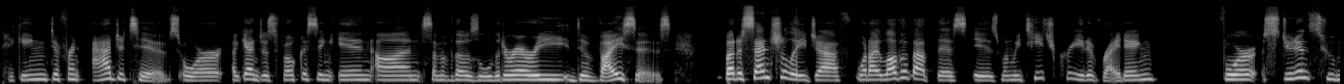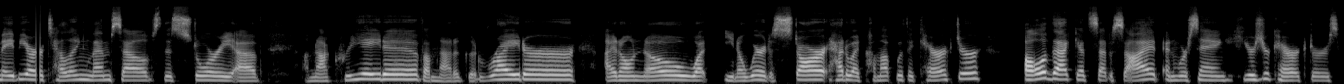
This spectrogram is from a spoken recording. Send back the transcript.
picking different adjectives or, again, just focusing in on some of those literary devices. But essentially, Jeff, what I love about this is when we teach creative writing for students who maybe are telling themselves this story of, I'm not creative, I'm not a good writer, I don't know what, you know, where to start, how do I come up with a character? All of that gets set aside and we're saying here's your characters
